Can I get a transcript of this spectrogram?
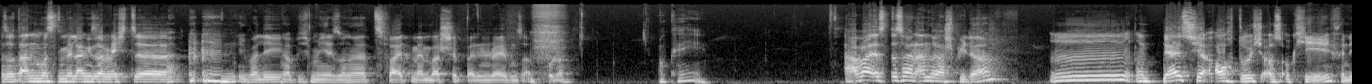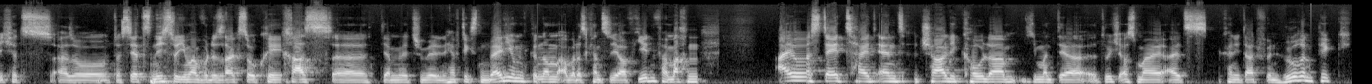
Also dann muss ich mir langsam echt äh, überlegen, ob ich mir so eine Zweit-Membership bei den Ravens abhole. Okay. Aber es ist ein anderer Spieler. Mm, und der ist hier auch durchaus okay, finde ich jetzt. Also, das ist jetzt nicht so jemand, wo du sagst, okay, krass, äh, die haben jetzt schon wieder den heftigsten Value mitgenommen, aber das kannst du ja auf jeden Fall machen. Iowa State Tight End Charlie Kohler, jemand, der durchaus mal als Kandidat für einen höheren Pick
